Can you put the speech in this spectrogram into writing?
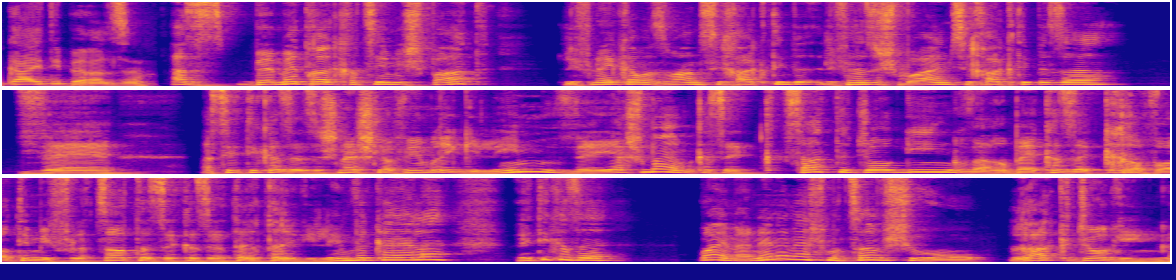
גיא דיבר על זה. אז באמת רק חצי משפט לפני כמה זמן שיחקתי לפני איזה שבועיים שיחקתי בזה ועשיתי כזה איזה שני שלבים רגילים ויש בהם כזה קצת ג'וגינג והרבה כזה קרבות עם מפלצות אז זה כזה יותר תרגילים וכאלה והייתי כזה וואי מעניין אם יש מצב שהוא רק ג'וגינג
